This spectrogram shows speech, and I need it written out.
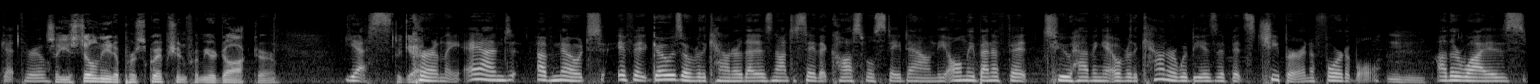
get through. So you still need a prescription from your doctor. Yes, to get. currently. And of note, if it goes over the counter, that is not to say that costs will stay down. The only benefit to having it over the counter would be as if it's cheaper and affordable. Otherwise,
